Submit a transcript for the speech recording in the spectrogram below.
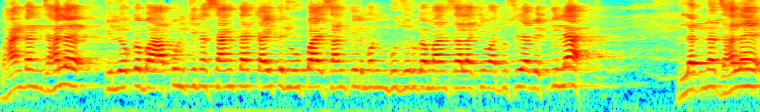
भांडण झालं की लोक बा आपुलकीनं सांगतात काहीतरी उपाय सांगतील म्हणून बुजुर्ग माणसाला किंवा दुसऱ्या व्यक्तीला. लग्न झालंय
